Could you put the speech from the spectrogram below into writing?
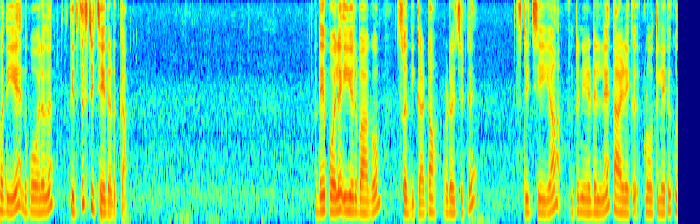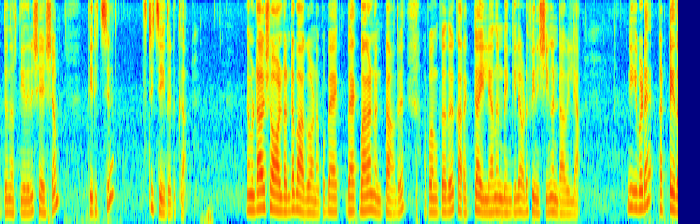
പതിയെ ഇതുപോലെ ഒന്ന് തിരിച്ച് സ്റ്റിച്ച് ചെയ്തെടുക്കാം അതേപോലെ ഈ ഒരു ഭാഗവും ശ്രദ്ധിക്കുക കേട്ടോ ഇവിടെ വെച്ചിട്ട് സ്റ്റിച്ച് ചെയ്യുക. എന്നിട്ട് നീഡിലിനെ താഴേക്ക് ക്ലോത്തിലേക്ക് കുത്തി നിർത്തിയതിന് ശേഷം തിരിച്ച് സ്റ്റിച്ച് ചെയ്തെടുക്കുക. നമ്മുടെ ആ ഷോൾഡറിന്റെ ഭാഗമാണ്. അപ്പോൾ ബാക്ക് ബാക്ക് ഭാഗമാണ് കേട്ടോ അത്. അപ്പോൾ നമുക്കത് കറക്റ്റ് ആയില്ല എന്നുണ്ടെങ്കിൽ അവിടെ ഫിനിഷിങ് ഉണ്ടാവില്ല. ഇനി ഇവിടെ കട്ട് ചെയ്ത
